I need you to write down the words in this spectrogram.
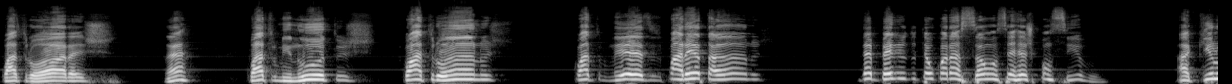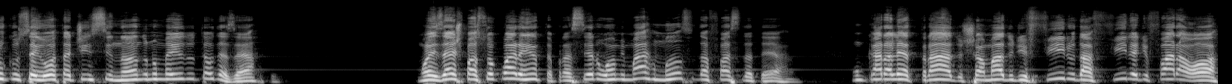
quatro horas, né? quatro minutos, quatro anos, quatro meses, quarenta anos. Depende do teu coração ser responsivo. Aquilo que o Senhor está te ensinando no meio do teu deserto. Moisés passou 40 para ser o homem mais manso da face da terra. Um cara letrado, chamado de filho da filha de Faraó.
